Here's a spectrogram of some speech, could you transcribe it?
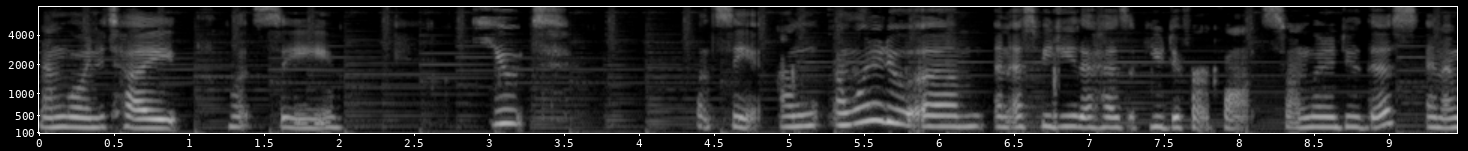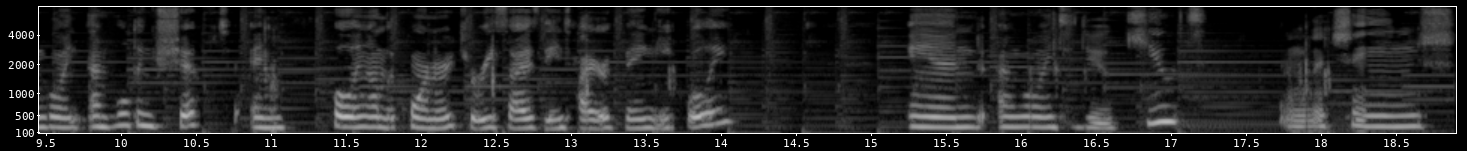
and I'm going to type, let's see, cute. Let's see, I, I want to do um, an SVG that has a few different fonts. So I'm going to do this and I'm going, I'm holding shift and pulling on the corner to resize the entire thing equally. And I'm going to do cute. I'm going to change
